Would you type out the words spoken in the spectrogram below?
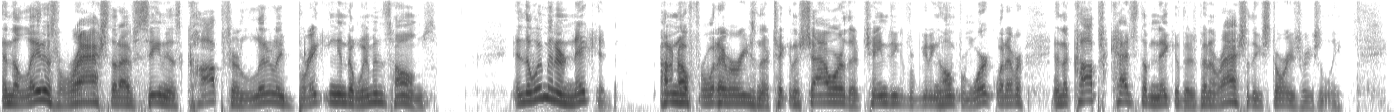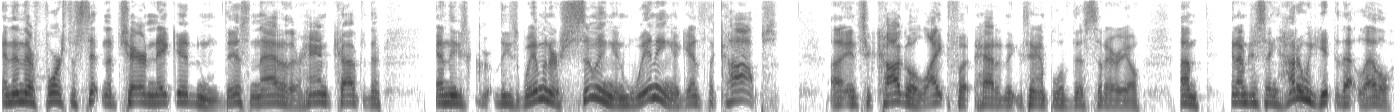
And the latest rash that I've seen is cops are literally breaking into women's homes and the women are naked. I don't know for whatever reason they're taking a shower, they're changing from getting home from work, whatever, and the cops catch them naked. There's been a rash of these stories recently, and then they're forced to sit in a chair naked and this and that, or they're handcuffed, and they're and these these women are suing and winning against the cops. Uh, in Chicago, Lightfoot had an example of this scenario. Um, and I'm just saying, how do we get to that level?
